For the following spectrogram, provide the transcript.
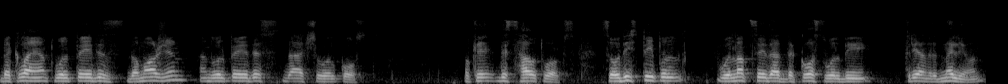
the client will pay this the margin and will pay this the actual cost. Okay, this is how it works. So these people will not say that the cost will be 300 million.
